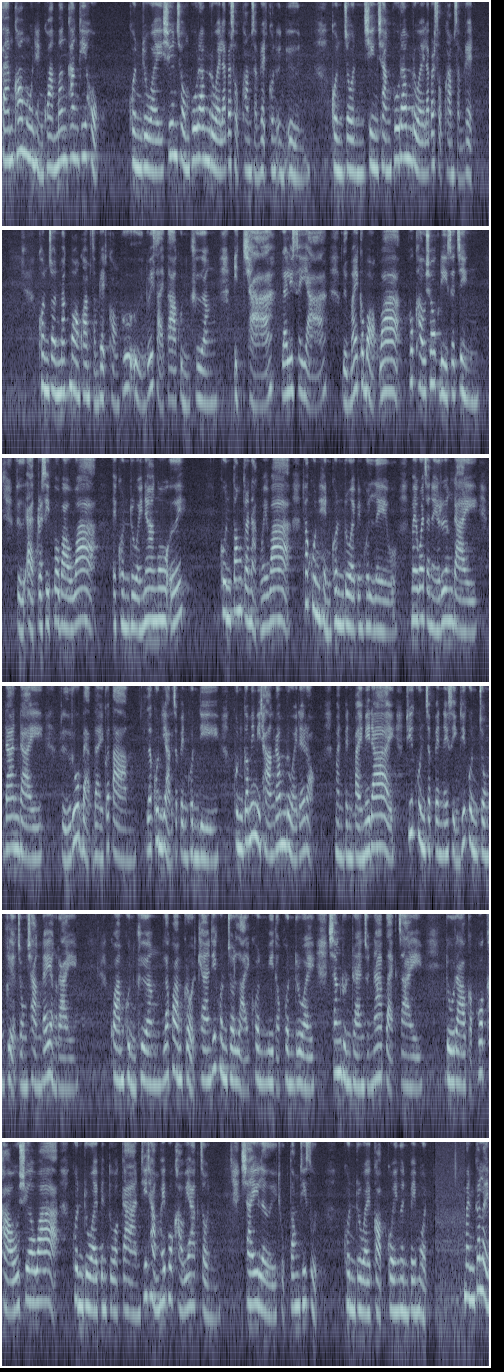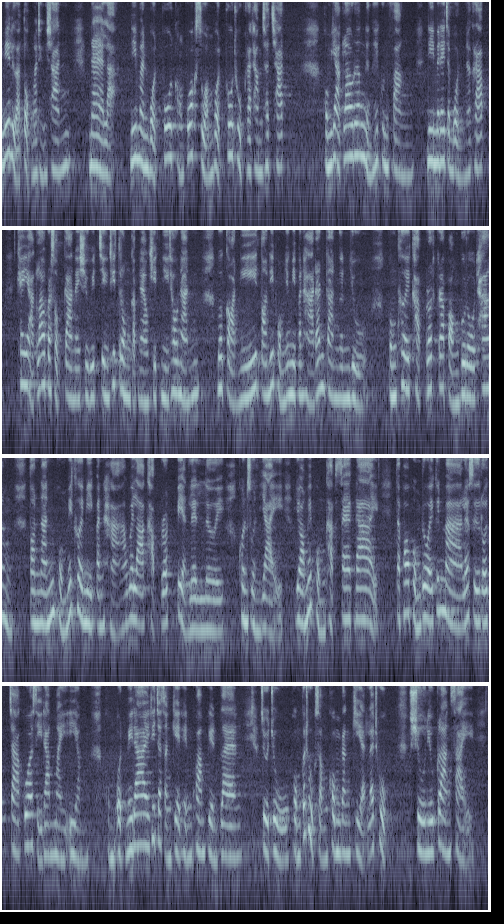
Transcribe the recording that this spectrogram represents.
แฟ้มข้อมูลแห่งความมั่งคั่งที่ 6 คนรวยชื่นชมผู้ร่ำรวยและประสบความสำเร็จคนอื่นๆ คนจนชิงชังผู้ร่ำรวยและประสบความสำเร็จ คนจนมักมองความสำเร็จของผู้อื่นด้วยสายตาขุ่นเคือง อิจฉา และลิษยา หรือไม่ก็บอกว่าพวกเขาโชคดีซะจริง หรือแอบกระซิบเบาๆว่าไอ้คนรวยหน้าโง่เอ้ย คุณต้องตระหนักไว้ว่า ถ้าคุณเห็นคนรวยเป็นคนเลว ไม่ว่าจะในเรื่องใด ด้านใด หรือรูปแบบใดก็ตาม และคุณอยากจะเป็นคนดี คุณก็ไม่มีทางร่ำรวยได้หรอก มันเป็นไปไม่ได้ ที่คุณจะเป็นในสิ่งที่คุณจงเกลียดจงชังได้อย่างไร ความขุ่นเคืองและความโกรธแค้นที่คนจนหลายคนมีต่อคนรวย ช่างรุนแรงจนน่าแปลกใจดูราวกับพวกเขาเชื่อว่า คนรวยเป็นตัวการที่ทำให้พวกเขายากจน ใช่เลยถูกต้องที่สุด คนรวยกอบโกยเงินไปหมด มันก็เลยไม่เหลือตกมาถึงฉัน แน่ละนี่มันบทพูดของพวกสวมบทผู้ถูกกระทำชัดๆ ผมอยากเล่าเรื่องหนึ่งให้คุณฟัง นี่ไม่ได้จะบ่นนะครับ แค่อยากเล่าประสบการณ์ในชีวิตจริงที่ตรงกับแนวคิดนี้เท่านั้น เมื่อก่อนนี้ตอนที่ผมยังมีปัญหาด้านการเงินอยู่ ผมเคยขับรถกระป๋องบูโรทั่ง ตอนนั้นผมไม่เคยมีปัญหาเวลาขับรถเปลี่ยนเลนเลย คนส่วนใหญ่ยอมให้ผมขับแทรกได้ แต่พอผมรวยขึ้นมาและซื้อรถจากัวสีดำใหม่เอี่ยม ผมอดไม่ได้ที่จะสังเกตเห็นความเปลี่ยนแปลง จู่ๆผมก็ถูกสังคมรังเกียจและถูกชูนิ้วกลางใส่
